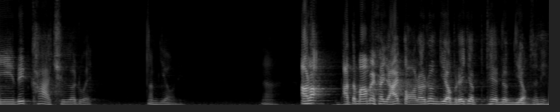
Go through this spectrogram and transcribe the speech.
มีฤทธิ์ฆ่าเชื้อด้วย น้ำเยี่ยวนี่นะเอาละอาตมาไม่ขยายต่อแล้วเรื่องเยี่ยวไปได้จะเทศเรื่องเยี่ยวซะนี่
